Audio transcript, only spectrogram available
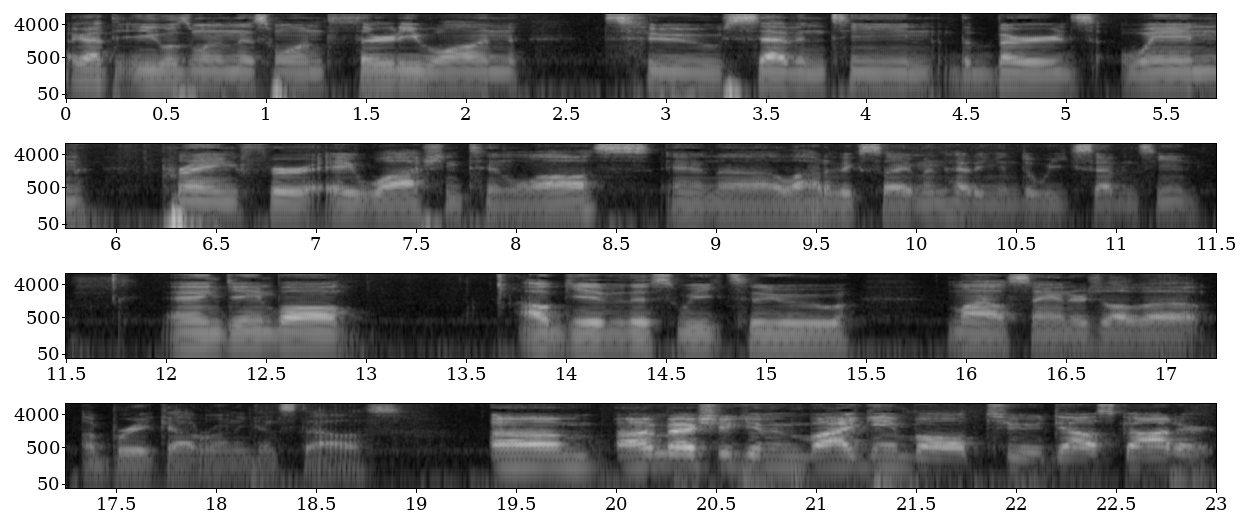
I got the Eagles winning this one, 31 to 17. The Birds win. Praying for a Washington loss and uh, a lot of excitement heading into Week 17. And game ball, I'll give this week to Miles Sanders. He'll have a, a breakout run against Dallas. Um, I'm actually giving my game ball to Dallas Goedert.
